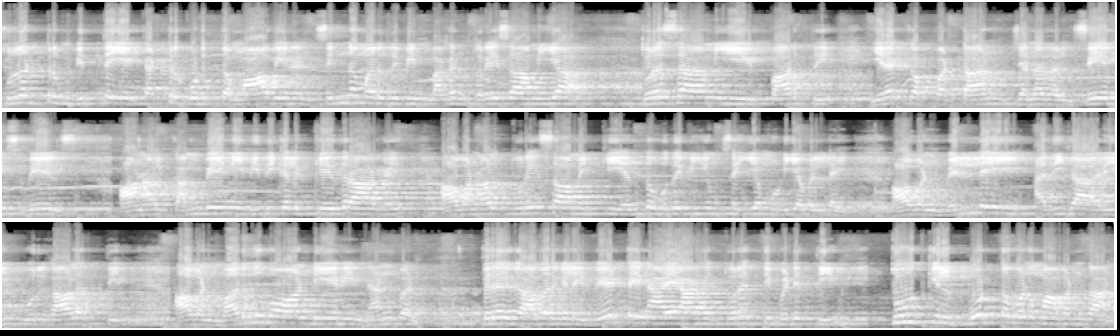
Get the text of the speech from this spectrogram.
சுழற்றும் வித்தையை கற்றுக் கொடுத்த மாவீரன் சின்ன மருதுவின் மகன் துரைசாமியா துரைசாமியை பார்த்து இறக்கப்பட்டான் ஜெனரல் சேம்ஸ் வேல்ஸ். ஆனால் கம்பெனி விதிகளுக்கு எதிராக அவனால் துரைசாமிக்கு எந்த உதவியும் செய்ய முடியவில்லை. அவன் வெள்ளை அதிகாரி ஒரு காலத்தில் அவன் மருதுபாண்டியரின் நண்பன். பிறகு அவர்களை வேட்டை நாயாக துரத்தி விடுத்தி தூக்கில் போட்டவனும் அவன்தான்.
